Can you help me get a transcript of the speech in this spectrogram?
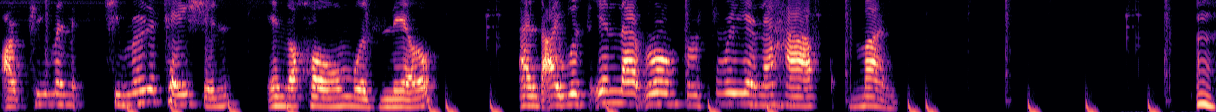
Our human communication in the home was nil. And I was in that room for three and a half months. Mm,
